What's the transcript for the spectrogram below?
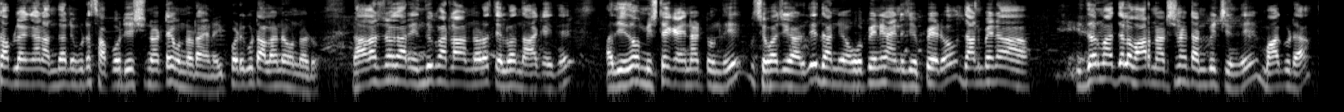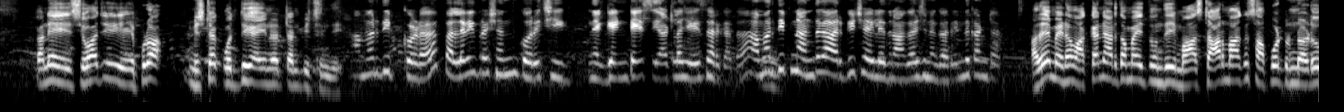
సభ్యులం కానీ అందరినీ కూడా సపోర్ట్ చేసినట్టే ఉన్నాడు ఆయన. ఇప్పటికి కూడా అలానే ఉన్నాడు. నాగార్జున గారు ఎందుకు అట్లా అన్నాడో తెలియదు నాకైతే. అది ఏదో మిస్టేక్ అయినట్టుంది శివాజీ గారిది. దాన్ని ఓపెన్గా ఆయన చెప్పాడు. దానిపైన ఇద్దరి మధ్యలో వారు నడిచినట్టు అనిపించింది మాకు కూడా. కానీ శివాజీ ఎప్పుడో మిస్టేక్ కొద్దిగా అయినట్టు అనిపించింది. అమర్దీప్ కూడా పల్లవి ప్రశాంత్ కొరిచి గెంటేసి అట్లా చేశారు కదా. అమర్దీప్ అంతగా ఆర్గ్యూ చేయలేదు నాగార్జున గారు. ఎందుకంటారు? అదే మేడం అక్కడనే అర్థమవుతుంది మా స్టార్ మాకు సపోర్ట్ ఉన్నాడు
